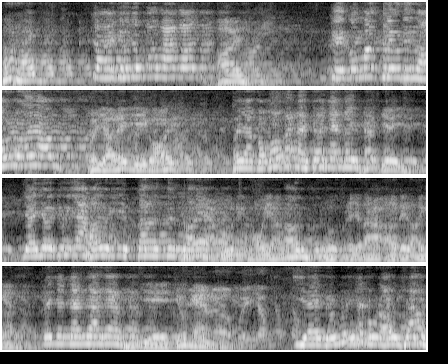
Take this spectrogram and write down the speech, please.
hết không trời ơi tôi có ăn ơi ơi kia con mất tiêu điện thoại rồi thấy không? Bây giờ lấy gì gọi? Bây giờ còn có cách này cho nhanh đi. Cách gì? Giờ vô chủ gia hỏi gì ta tin Chủ gọi nhà mua điện thoại hả? Ừ. được để cho ta ở đây đợi nha. Đi nhanh nhanh ra nha về trước nha về bị quýnh hết bộ đội sao?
